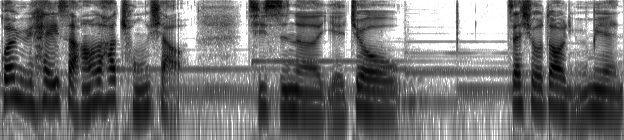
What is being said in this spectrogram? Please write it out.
关于黑色，然后他从小其实呢也就。在修道里面，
